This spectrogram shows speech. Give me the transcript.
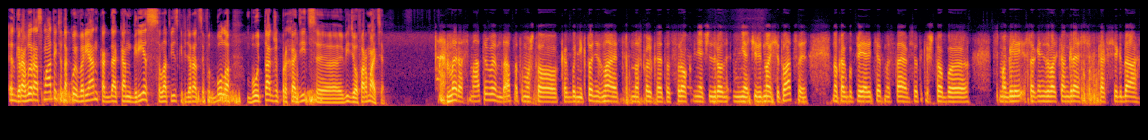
Эдгар, а вы рассматриваете такой вариант, когда Конгресс Латвийской Федерации футбола будет также проходить э, в видеоформате? Мы рассматриваем, да, потому что как бы никто не знает, насколько этот срок в неочередной, в неочередной ситуации, но как бы приоритет мы ставим все-таки, чтобы смогли сорганизовать конгресс, как всегда,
